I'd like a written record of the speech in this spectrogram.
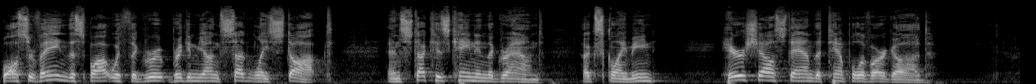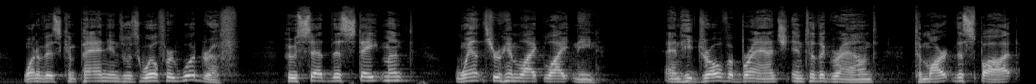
While surveying the spot with the group, Brigham Young suddenly stopped and stuck his cane in the ground, exclaiming, Here shall stand the temple of our God. One of his companions was Wilford Woodruff, who said this statement went through him like lightning, and he drove a branch into the ground to mark the spot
